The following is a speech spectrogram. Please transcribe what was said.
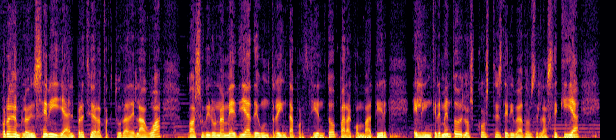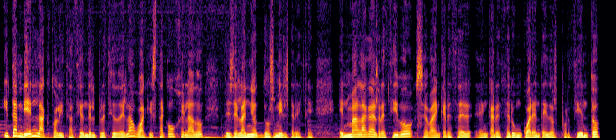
Por ejemplo, en Sevilla el precio de la factura del agua va a subir una media de un 30% para combatir el incremento de los costes derivados de la sequía y también la actualización del precio del agua que está congelado desde el año 2013. En Málaga el recibo se va a encarecer, encarecer un 42%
